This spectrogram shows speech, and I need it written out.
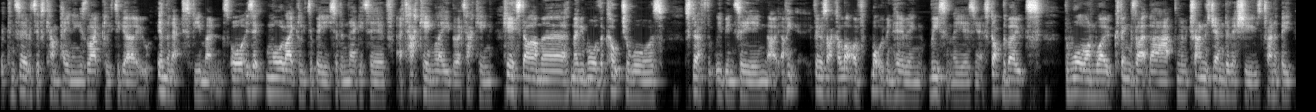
the Conservatives campaigning is likely to go in the next few months, or is it more likely to be sort of negative, attacking Labour, attacking Keir Starmer, maybe more of the culture wars stuff that we've been seeing? I, I think it feels like a lot of what we've been hearing recently is, you know, stop the votes, the war on woke, things like that, maybe transgender issues, trying to be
